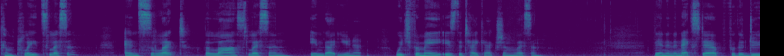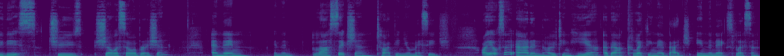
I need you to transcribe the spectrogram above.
Completes Lesson and select the last lesson in that unit, which for me is the Take Action lesson. Then in the next step for the Do This, choose Show a Celebration and then in the last section, type in your message. I also add a note in here about collecting their badge in the next lesson.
